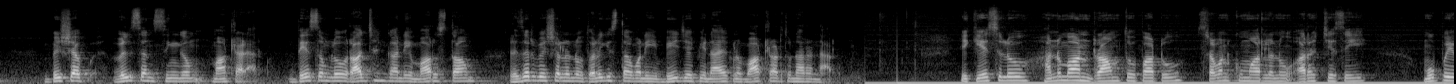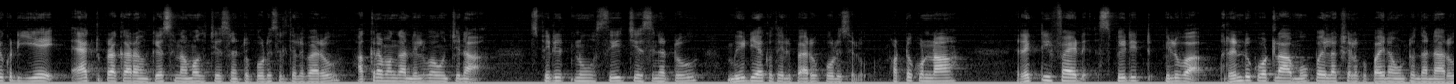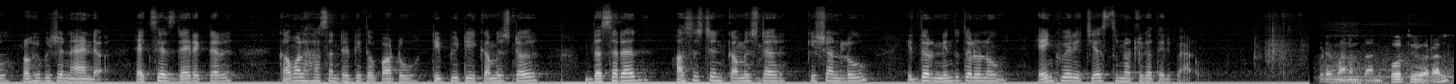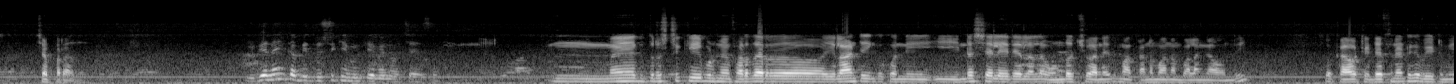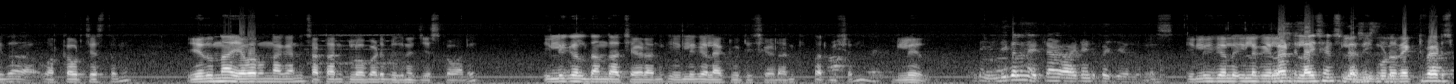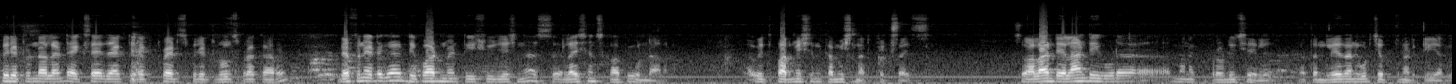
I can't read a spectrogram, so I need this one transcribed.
Bishop Wilson Singam మాట్లాడారు. దేశంలో రాజ్యాంగాన్ని మారుస్తాం రిజర్వేషన్లను తొలగిస్తామని బీజేపీ నాయకులు మాట్లాడుతున్నారన్నారు. ఈ కేసులో హనుమాన్ రామ్తో పాటు శ్రవణ్ కుమార్లను అరెస్ట్ చేసి ముప్పై ఒకటి ఏ యాక్ట్ ప్రకారం కేసు నమోదు చేసినట్టు పోలీసులు తెలిపారు. అక్రమంగా నిల్వ ఉంచిన స్పిరిట్ను సీజ్ చేసినట్టు మీడియాకు తెలిపారు పోలీసులు. పట్టుకున్న రెక్టిఫైడ్ స్పిరిట్ విలువ రెండు కోట్ల ముప్పై లక్షలకు పైన ఉంటుందన్నారు prohibition and excise director Kamal Hasan రెడ్డితో పాటు deputy commissioner Dasharath assistant commissioner కిషన్లు ఇద్దరు నిందితులను ఎంక్వైరీ చేస్తున్నట్లుగా తెలిపారు. ఇప్పుడే మనం దాని పూర్తి వివరాలు చెప్పరాదు. ఇవేనా ఇంకా మీ దృష్టికి ఇంకేమైనా వచ్చాయి సార్? మ్మ్, మే దృష్టికి ఇప్పుడు మేము ఫర్దర్ ఇలాంటి ఇంకా కొన్ని ఈ ఇండస్ట్రియల్ ఏరియాలలో ఉండొచ్చు అనేది మాకు అనుమానం బలంగా ఉంది. సో కాబట్టి డెఫినెట్గా వీటి మీద వర్కౌట్ చేస్తాము. ఏదున్నా ఎవరున్నా కానీ చట్టానికి లోబడి బిజినెస్ చేసుకోవాలి. ఇల్లీగల్ దందా చేయడానికి ఇల్లీగల్ యాక్టివిటీస్ చేయడానికి పర్మిషన్ లేదు. ఇల్లీగల్ అని ఎట్లా ఐడెంటిఫై చేయాలి? ఇల్లీగల్ వీళ్ళకి ఎలాంటి లైసెన్స్ లేదు. ఇప్పుడు రెక్టిఫైడ్ స్పిరిట్ ఉండాలంటే excise act rectified spirit rules ప్రకారం డెఫినెట్గా డిపార్ట్మెంట్ ఇష్యూ చేసిన లైసెన్స్ కాపీ ఉండాలి. With permission commissioner excise so అలాంటి ఎలాంటివి కూడా మనకు ప్రొడ్యూస్ చేయలేదు. అతను లేదని కూడా చెప్తున్నాడు క్లియర్గా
